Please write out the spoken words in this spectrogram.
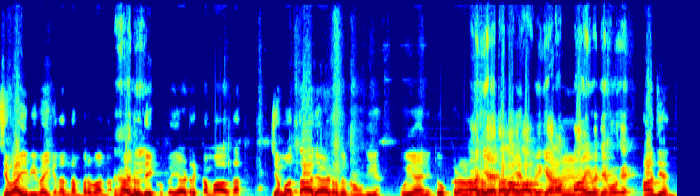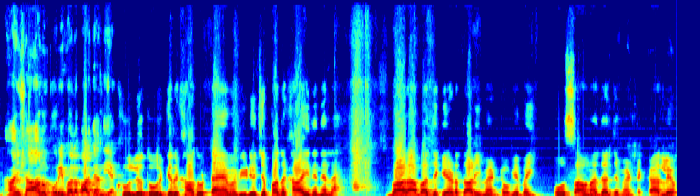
ਚਵਾਈ ਵੀ ਬਾਈ ਕਹਿੰਦਾ ਨੰਬਰ 1 ਆ। ਹਾਂਜੀ। ਆਰਡਰ ਦੇਖੋ ਬਾਈ ਆਰਡਰ ਕਮਾਲ ਦਾ। ਜਮਾ ਤਾਜ਼ਾ ਆਰਡਰ ਦਿਖਾਉਂਦੀ ਆ। ਕੋਈ ਐ ਨਹੀਂ ਤੋਕੜਾਣਾ ਹਾਂਜੀ ਇਹ ਤਾਂ ਲਾਓ ਸਾਹਿਬ ਵੀ 11 12 ਹੀ ਵਜੇ ਹੋਣਗੇ। ਹਾਂਜੀ ਹਾਂਜੀ। ਹਾਂਜੀ ਸ਼ਾਮ ਨੂੰ ਪੂਰੀ ਫੁੱਲ ਭਰ ਜਾਂਦੀ ਹੈ ਖੋਲਿਓ ਤੋੜ ਕੇ ਦਿਖਾ ਦਿਓ। ਟਾਈਮ ਵੀਡੀਓ ਚ ਆਪਾਂ ਦਿਖਾਈ ਦਿੰਨੇ ਲੈ। 12 ਵੱਜ ਕੇ 48 ਮਿੰਟ ਹੋ ਗਏ ਬਾਈ। ਉਸ ਹਿਸਾਬ ਨਾਲ ਜੱਜਮੈਂਟ ਕਰ ਲਿਓ।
